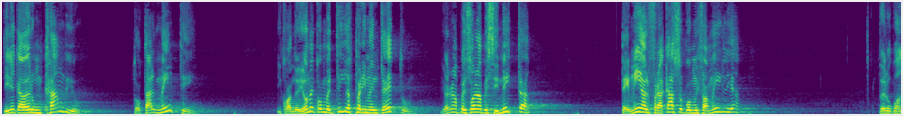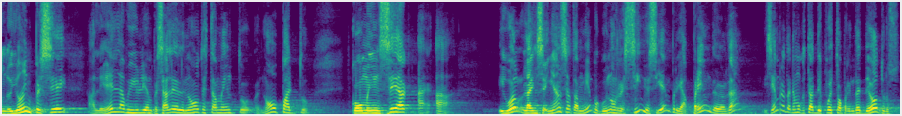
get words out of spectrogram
Tiene que haber un cambio totalmente. Y cuando yo me convertí, yo experimenté esto. Yo era una persona pesimista, temía el fracaso por mi familia. Pero cuando yo empecé a leer la Biblia, empecé a leer el Nuevo Testamento, el Nuevo Pacto, comencé a, igual la enseñanza también, porque uno recibe siempre y aprende, ¿verdad? Y siempre tenemos que estar dispuestos a aprender de otros.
